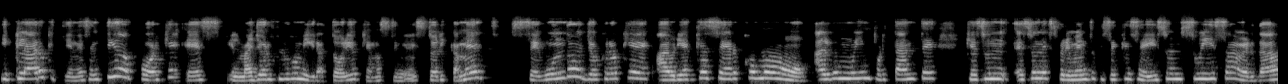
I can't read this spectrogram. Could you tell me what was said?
Y claro que tiene sentido porque es el mayor flujo migratorio que hemos tenido históricamente. Segundo, yo creo que habría que hacer como algo muy importante, que es un, es un experimento que sé que se hizo en Suiza, ¿verdad?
